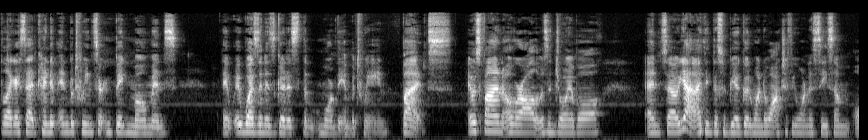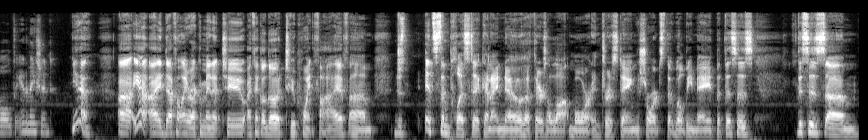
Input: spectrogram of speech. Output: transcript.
But like I said, kind of in between certain big moments, it it wasn't as good as the more of the in between. But it was fun overall. It was enjoyable. And so, yeah, I think this would be a good one to watch if you want to see some old animation. Yeah, uh, yeah, I definitely recommend it too. I think I'll go at two point five. Um, just it's simplistic, and I know that there's a lot more interesting shorts that will be made, but this is this is um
